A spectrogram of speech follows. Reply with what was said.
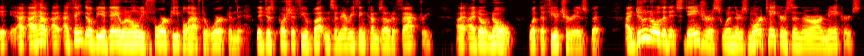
I, have. I, I think there'll be a day when only four people have to work, and they just push a few buttons and everything comes out of factory. I, I don't know what the future is, but I do know that it's dangerous when there's more takers than there are makers.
